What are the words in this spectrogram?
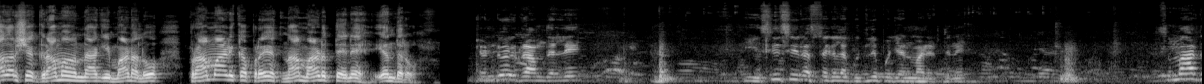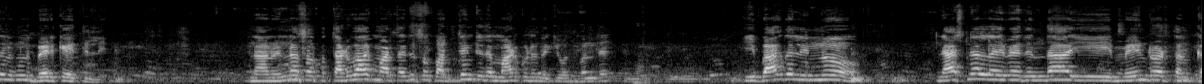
ಆದರ್ಶ ಗ್ರಾಮವನ್ನಾಗಿ ಮಾಡಲು ಪ್ರಾಮಾಣಿಕ ಪ್ರಯತ್ನ ಮಾಡುತ್ತೇನೆ, ಎಂದರು. ಚೆಂಡೂರು ಗ್ರಾಮದಲ್ಲಿ ಈ ಸಿ ಸಿ ರಸ್ತೆಗೆಲ್ಲ ಗುದ್ದಲಿ ಪೂಜೆಯನ್ನು ಮಾಡಿರ್ತೀನಿ. ಸುಮಾರು ದಿನಗಳ ಬೇಡಿಕೆ ಐತಿ ಇಲ್ಲಿ. ನಾನು ಇನ್ನೂ ಸ್ವಲ್ಪ ತಡವಾಗಿ ಮಾಡ್ತಾ ಇದ್ದೆ, ಸ್ವಲ್ಪ ಅರ್ಜೆಂಟ್ ಇದೆ ಮಾಡ್ಕೊಡೋದಕ್ಕೆ ಇವತ್ತು ಬಂದೆ. ಈ ಭಾಗದಲ್ಲಿ ಇನ್ನೂ ನ್ಯಾಷನಲ್ ಹೈವೇದಿಂದ ಈ ಮೇನ್ ರೋಡ್ ತನಕ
